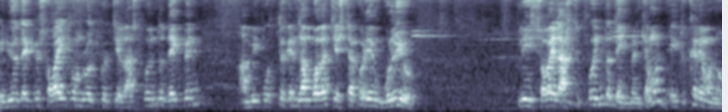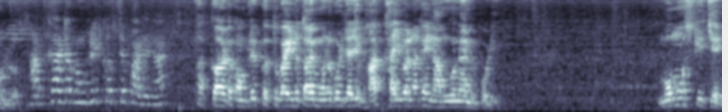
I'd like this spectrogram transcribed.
ভিডিও দেখবে সবাইকে অনুরোধ করছি লাস্ট পর্যন্ত দেখবেন। আমি প্রত্যেকের নাম বলার চেষ্টা করি এবং বলিও। প্লিজ সবাই লাস্ট পর্যন্ত দেখবেন কেমন? এইটুখানি আমার অনুরোধ। ভাত খাওয়াটা কমপ্লিট করতে পারে না। ভাত খাওয়াটা কমপ্লিট করতে পারি না তাই মনে করি যে ভাত খাই বা না খাই নাম আমি পড়ি। মোমোস কিচেন।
